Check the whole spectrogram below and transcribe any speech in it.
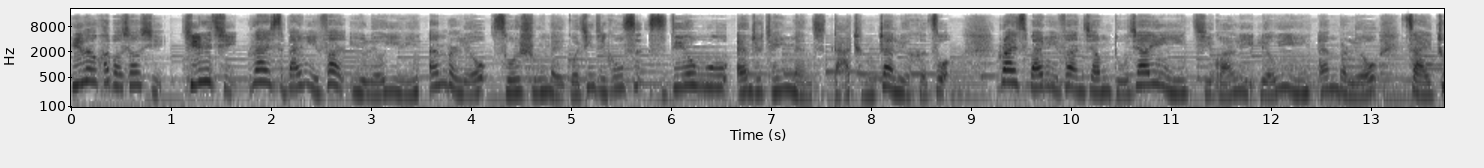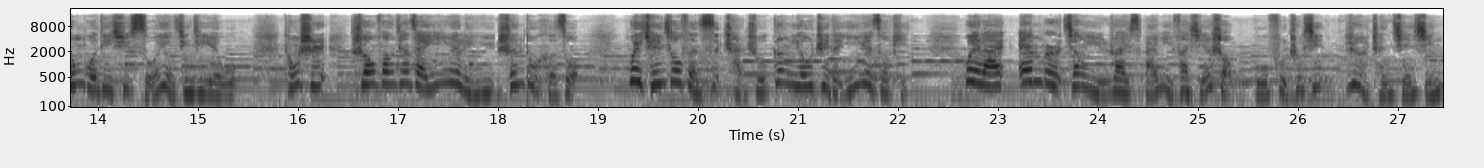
娱乐快报消息：即日起，Rise 白米饭与刘逸云 Amber 刘所属美国经纪公司 Steel Wool Entertainment 达成战略合作。Rise 白米饭将独家运营及管理刘逸云 Amber 刘在中国地区所有经纪业务，同时双方将在音乐领域深度合作，为全球粉丝产出更优质的音乐作品。未来 Amber 将与 Rise 白米饭携手，不负初心，热忱前行。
